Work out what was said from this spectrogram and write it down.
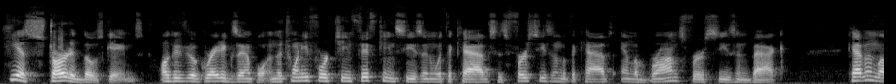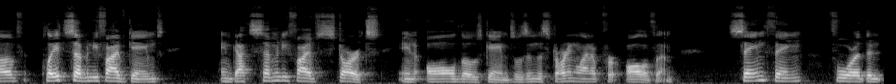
he has started those games. I'll give you a great example. In the 2014-15 season with the Cavs, his first season with the Cavs, and LeBron's first season back, Kevin Love played 75 games and got 75 starts in all those games. Was in the starting lineup for all of them. Same thing for the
